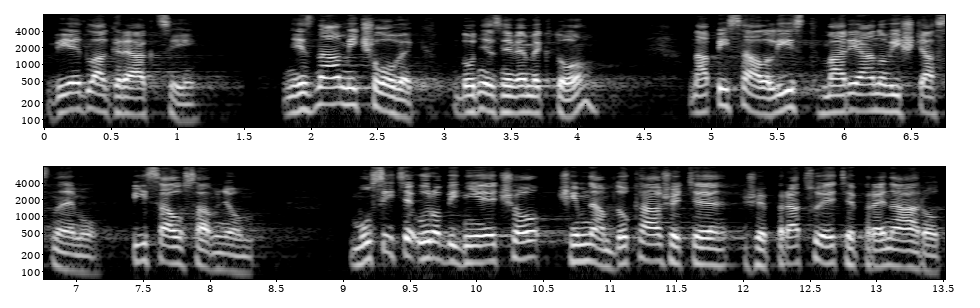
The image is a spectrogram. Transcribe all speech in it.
viedla k reakcii. Neznámy človek, dodnes nevieme kto, napísal list Mariánovi Šťastnému. Písal sa v ňom. Musíte urobiť niečo, čím nám dokážete, že pracujete pre národ.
